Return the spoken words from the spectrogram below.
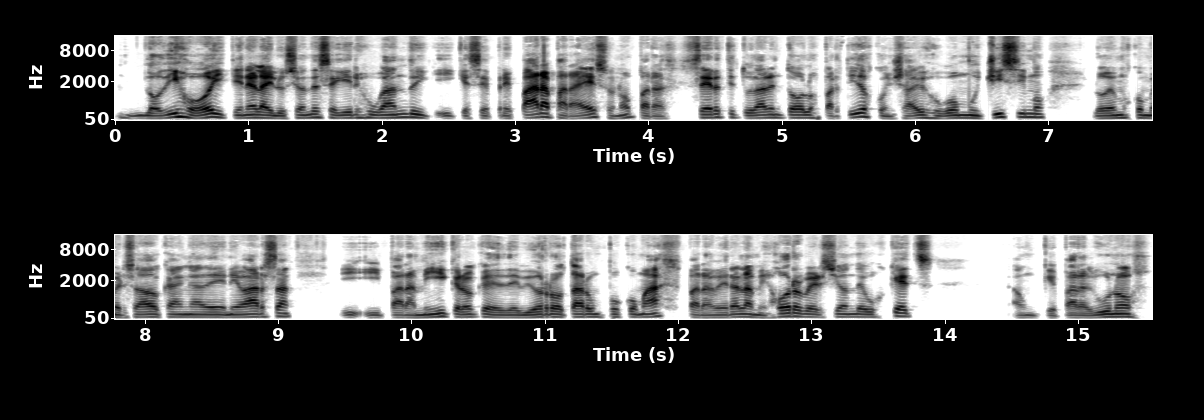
lo dijo hoy, tiene la ilusión de seguir jugando y, que se prepara para eso, ¿no? Para ser titular en todos los partidos. Con Xavi jugó muchísimo, lo hemos conversado acá en ADN Barça y, para mí creo que debió rotar un poco más para ver a la mejor versión de Busquets, aunque para algunos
